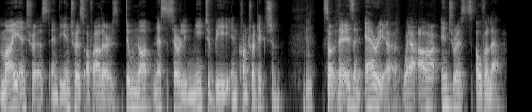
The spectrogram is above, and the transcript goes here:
my interest and the interest of others do not necessarily need to be in contradiction. Mm. So there is an area where our interests overlap.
